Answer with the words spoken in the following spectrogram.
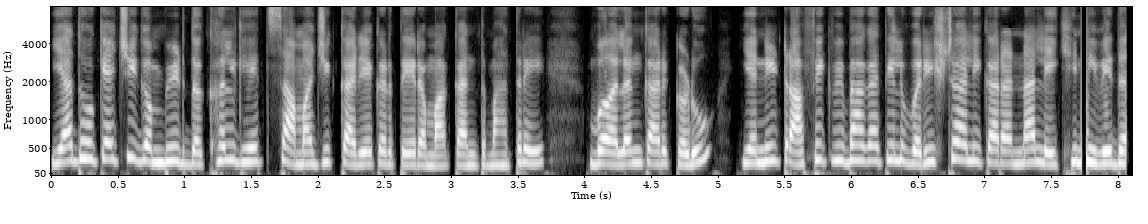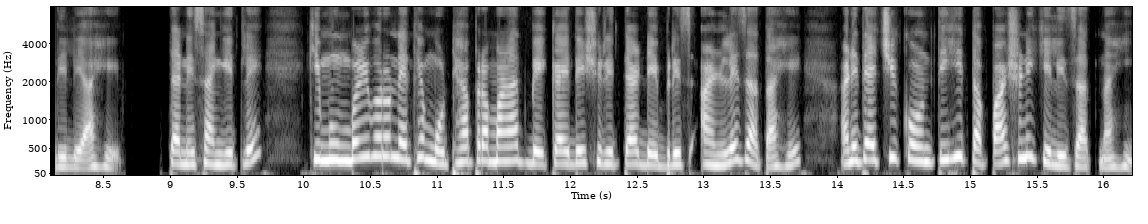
या धोक्याची गंभीर दखल घेत सामाजिक कार्यकर्ते रमाकांत म्हात्रे व अलंकार कडू यांनी ट्राफिक विभागातील वरिष्ठ अधिकाऱ्यांना लेखी निवेदन दिले आहे. त्यांनी सांगितले की मुंबईवरून येथे मोठ्या प्रमाणात बेकायदेशीरित्या डेब्रिज आणले जात आहे आणि त्याची कोणतीही तपासणी केली जात नाही.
